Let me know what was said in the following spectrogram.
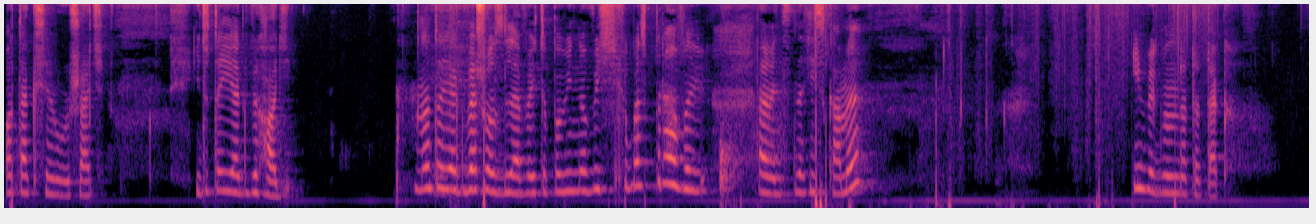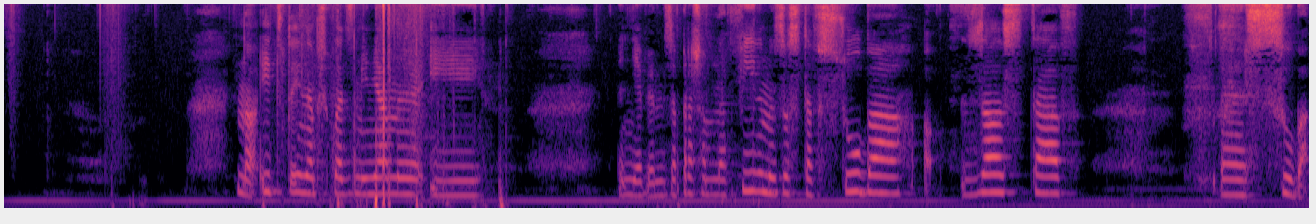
o tak się ruszać. I tutaj jak wychodzi. No to jak weszło z lewej, to powinno wyjść chyba z prawej. A więc naciskamy. I wygląda to tak. No i tutaj na przykład zmieniamy i nie wiem, zapraszam na film, zostaw suba, o, zostaw e, suba.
